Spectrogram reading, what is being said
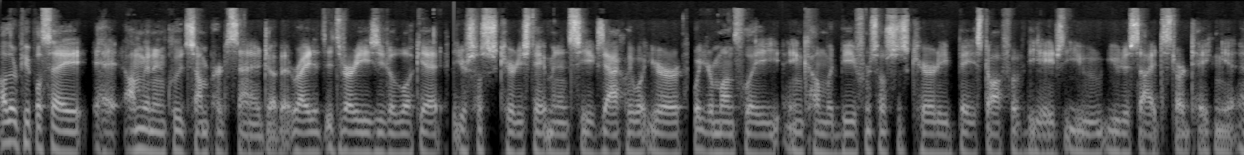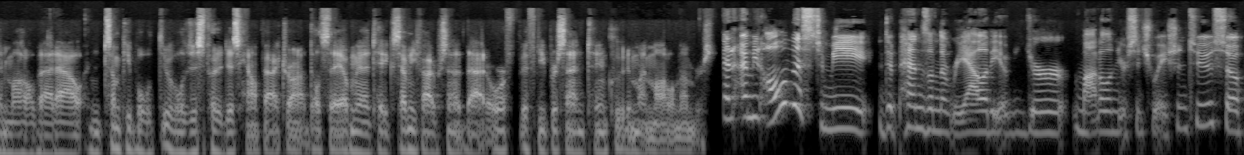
Other people say, hey, I'm going to include some percentage of it, right? It's, it's very easy to look at your social security statement and see exactly what your what your monthly income would be from social security based off of the age that you you decide to start taking it and model that out. And some people will just put a discount factor on it. They'll say, I'm going to take 75% of that or 50% to include in my model numbers. And I mean, all of this to me depends on the reality of your model and your situation too. So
